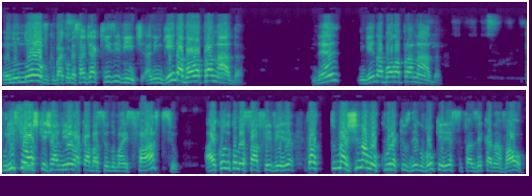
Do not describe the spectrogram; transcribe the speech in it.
ano novo, que vai começar dia 15 e 20. A ninguém dá bola para nada. Né? Ninguém dá bola para nada. Por isso que eu acho que janeiro acaba sendo mais fácil. Aí quando começar fevereiro. Cara, tu imagina a loucura que os negros vão querer fazer carnaval?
